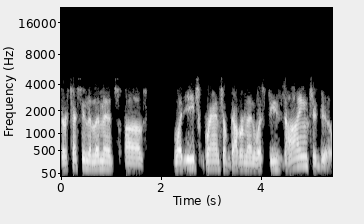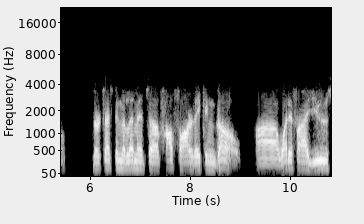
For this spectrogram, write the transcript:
They're testing the limits of what each branch of government was designed to do. They're testing the limits of how far they can go. Uh, what if I use,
